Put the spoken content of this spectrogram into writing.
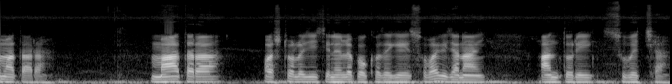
মা তারা। মা তারা অস্ট্রোলজি চ্যানেলের পক্ষ থেকে সবাইকে জানাই আন্তরিক শুভেচ্ছা।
